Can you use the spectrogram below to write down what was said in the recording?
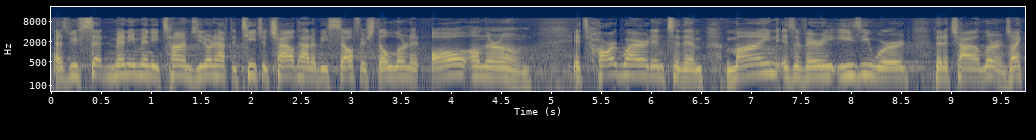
As we've said many, many times, you don't have to teach a child how to be selfish. They'll learn it all on their own. It's hardwired into them. Mine is a very easy word that a child learns. Like,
